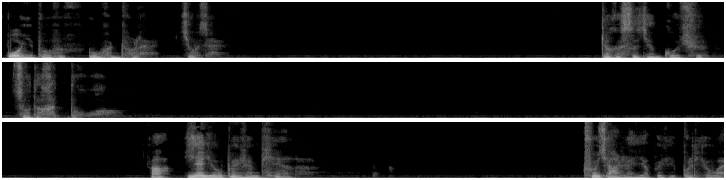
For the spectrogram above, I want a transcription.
拨一部分部分出来救灾。这个事情过去做的很多。啊，也有被人骗了。出家人也不不例外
